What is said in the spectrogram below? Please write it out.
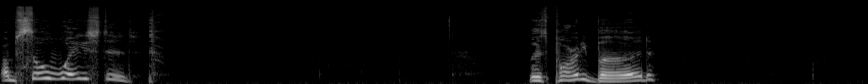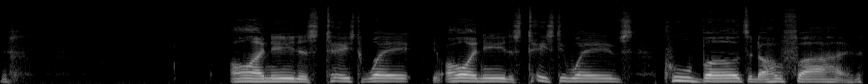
I'm so wasted. Let's party, bud. All I need is taste wave. All I need is tasty waves, cool buds, and I'm fine.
